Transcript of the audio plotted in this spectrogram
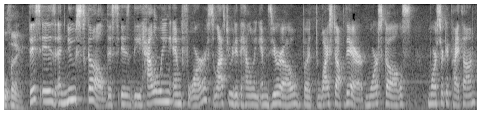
Cool thing? This is a new skull. This is the Halloween M4. So last year we did the Halloween M0, but why stop there? More skulls, more Circuit Python.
